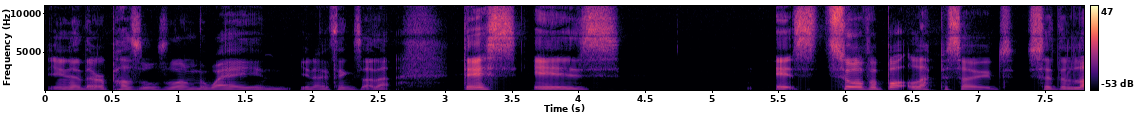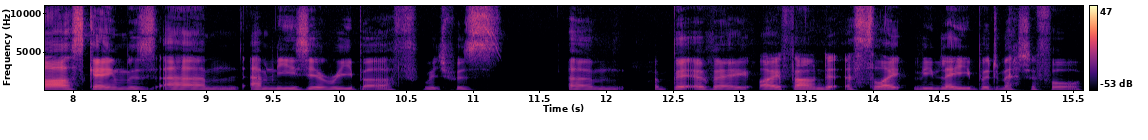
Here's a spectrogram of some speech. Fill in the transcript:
you know there are puzzles along the way and you know things like that. This is it's sort of a bottle episode. So the last game was um amnesia rebirth which was um a bit of a i found it a slightly labored metaphor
